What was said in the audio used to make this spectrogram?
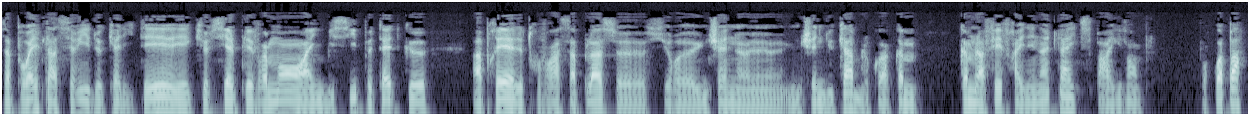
ça pourrait être la série de qualité et que si elle plaît vraiment à NBC, peut-être que après elle trouvera sa place euh, sur euh, une chaîne euh, une chaîne du câble quoi, comme comme l'a fait Friday Night Lights par exemple. Pourquoi pas?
